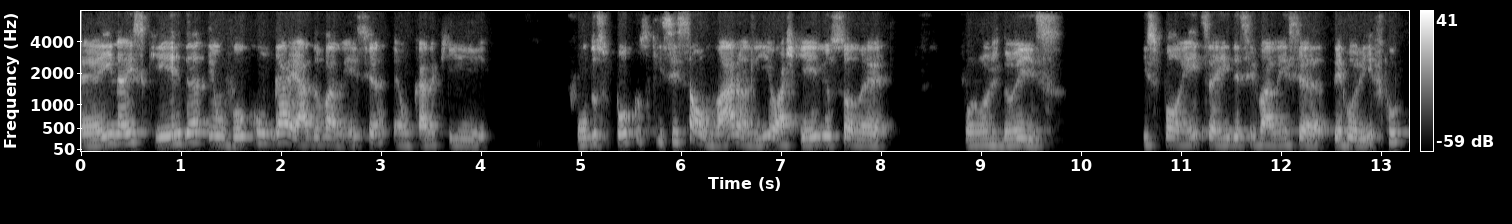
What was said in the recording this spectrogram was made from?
É, e na esquerda eu vou com o Gaiá do Valência. É um cara que um dos poucos que se salvaram ali. Eu acho que ele e o Soler foram os dois expoentes aí desse Valência terrorífico,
